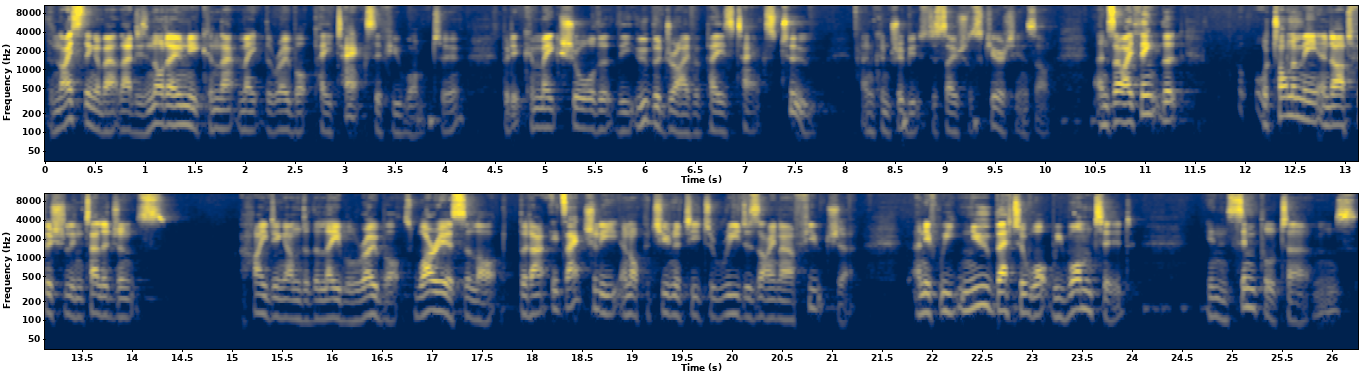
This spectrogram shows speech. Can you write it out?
the nice thing about that is not only can that make the robot pay tax if you want to, but it can make sure that the Uber driver pays tax too and contributes to social security and so on. And so I think that autonomy and artificial intelligence hiding under the label robots worry us a lot, but uh, it's actually an opportunity to redesign our future. And if we knew better what we wanted, in simple terms,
